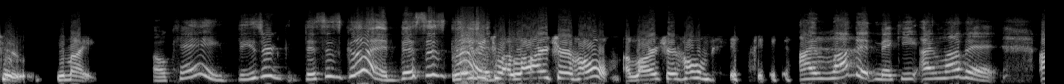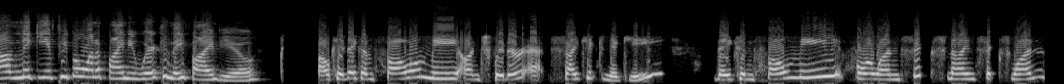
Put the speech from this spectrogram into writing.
too. You might. Okay, these are. This is good. This is good. Maybe to a larger home. A larger home. I love it, Nikki. I love it. Um, Nikki, if people want to find you, where can they find you? Okay, they can follow me on Twitter at Psychic Nikki. They can phone me 416 961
